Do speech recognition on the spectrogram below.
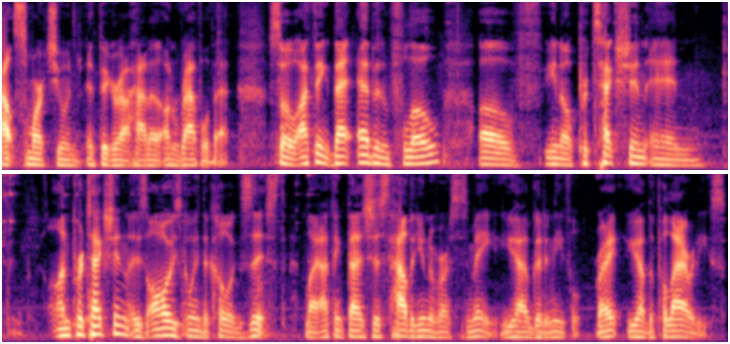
outsmart you and, and figure out how to unravel that. So I think that ebb and flow of you know protection and unprotection is always going to coexist. Like I think that's just how the universe is made. You have good and evil, right? You have the polarities,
